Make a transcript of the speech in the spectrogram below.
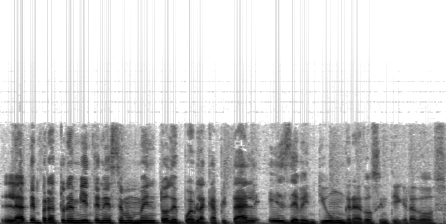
La temperatura ambiente en este momento de Puebla Capital es de 21 grados centígrados.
